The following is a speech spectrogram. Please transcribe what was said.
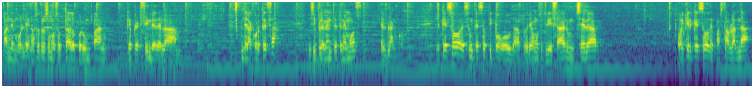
pan de molde. Nosotros hemos optado por un pan que prescinde de la, de la corteza y simplemente tenemos el blanco. El queso es un queso tipo Gouda, podríamos utilizar un cheddar, cualquier queso de pasta blanda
